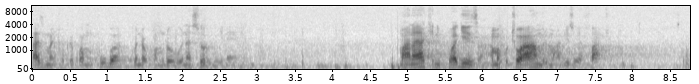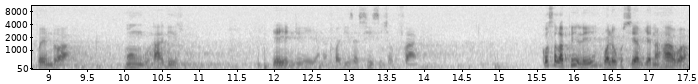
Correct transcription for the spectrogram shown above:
lazima itoke kwa mkubwa kwenda kwa mdogo na sio vinginevyo. Maana yake ni kuagiza ama kutoa amri, maagizo yafuatwe. Wapendwa, Mungu haagizwi, yeye ndiye anatuagiza sisi cha kufanya. Kosa la pili waliokosea vijana hawa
